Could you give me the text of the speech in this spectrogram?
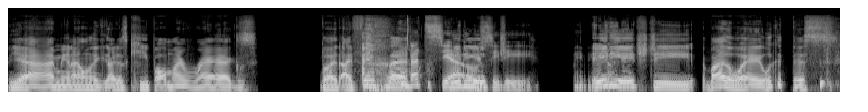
Yeah, I mean, I only I just keep all my rags. But I think that that's yeah ADHD OCD. ADHD. By the way, look at this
